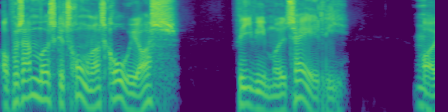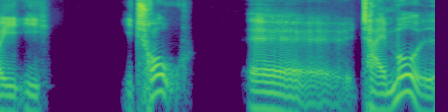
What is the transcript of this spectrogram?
Og på samme måde skal troen også gro i os, fordi vi er modtagelige. Mm. Og i, i, i tro øh, tager imod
